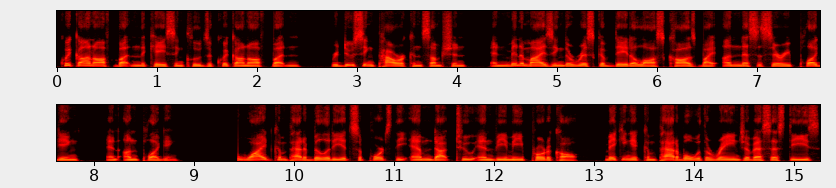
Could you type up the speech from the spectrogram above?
Quick on-off button The case includes a quick on-off button, reducing power consumption and minimizing the risk of data loss caused by unnecessary plugging and unplugging. Wide compatibility It supports the M.2 NVMe protocol, making it compatible with a range of SSDs.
